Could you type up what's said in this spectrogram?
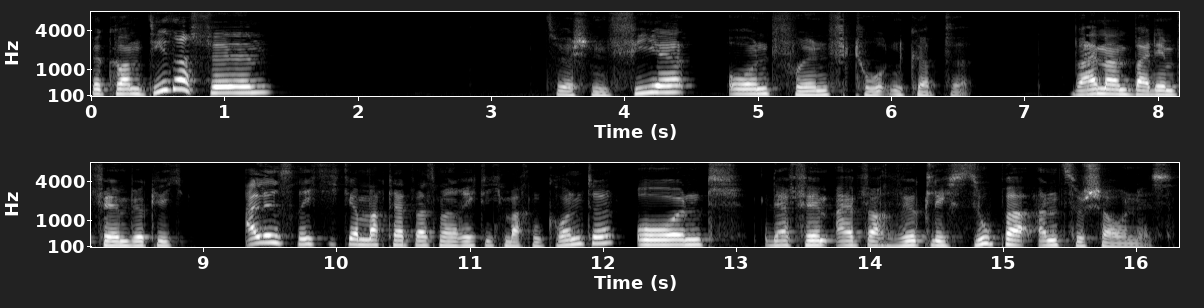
bekommt dieser Film zwischen 4 und 5 Totenköpfe. Weil man bei dem Film wirklich alles richtig gemacht hat, was man richtig machen konnte. Und der Film einfach wirklich super anzuschauen ist.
